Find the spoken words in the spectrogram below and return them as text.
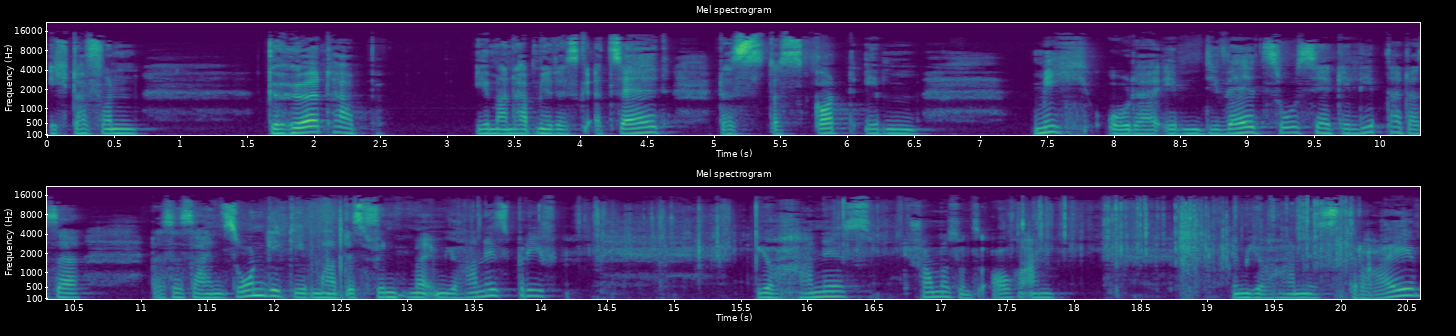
ich davon gehört habe. Jemand hat mir das erzählt, dass, dass Gott eben mich oder eben die Welt so sehr geliebt hat, dass er, dass er seinen Sohn gegeben hat. Das finden wir im Johannesbrief. Johannes, schauen wir es uns auch an im Johannes 3.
